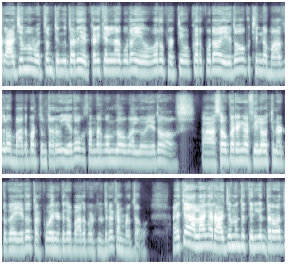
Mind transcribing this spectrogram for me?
రాజ్యంలో మొత్తం తింగుతారు ఎక్కడికి వెళ్ళినా కూడా ఎవరు ప్రతి ఒక్కరు కూడా ఏదో ఒక చిన్న బాధలో బాధపడుతుంటారు. ఏదో ఒక సందర్భంలో వాళ్ళు ఏదో అసౌకర్యంగా ఫీల్ అవుతున్నట్టుగా ఏదో తక్కువైనట్టుగా బాధపడుతున్నట్టుగా కనబడతారు. అయితే అలాగా రాజ్యం అంతా తిరిగిన తర్వాత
